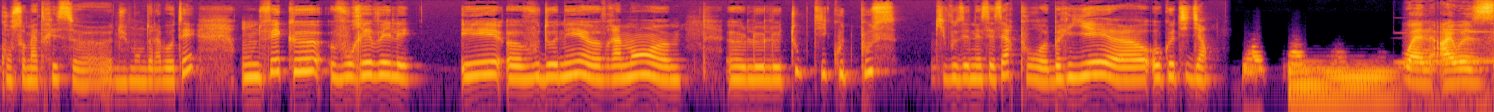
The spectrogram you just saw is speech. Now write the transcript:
consommatrices du monde de la beauté. On ne fait que vous révéler et vous donner vraiment le, tout petit coup de pouce qui vous est nécessaire pour briller au quotidien. When I was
